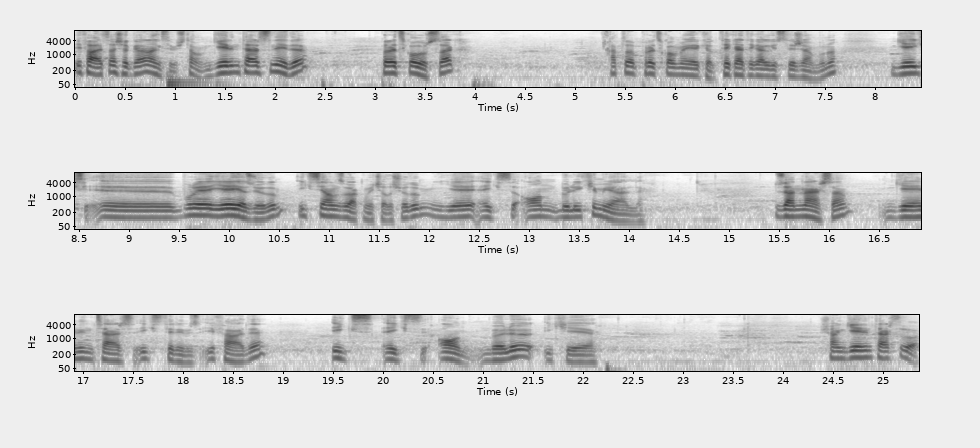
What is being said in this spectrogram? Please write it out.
İfadesi aşağıdakilerden hangisiymiş? Tamam. G'nin tersi neydi? Pratik olursak hatta pratik olmaya gerek yok. Teker teker göstereceğim bunu. Gx e, buraya y yazıyordum. X yalnız bırakmaya çalışıyordum. y eksi 10 bölü 2 mi geldi? Düzenlersem g'nin tersi x dediğimiz ifade x eksi 10 bölü 2. Şu an g'nin tersi bu.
